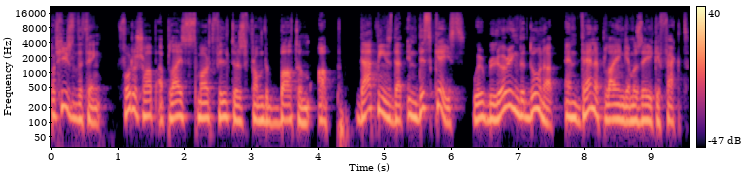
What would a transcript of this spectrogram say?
But here's the thing. Photoshop applies smart filters from the bottom up. That means that in this case, we're blurring the donut and then applying a mosaic effect.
